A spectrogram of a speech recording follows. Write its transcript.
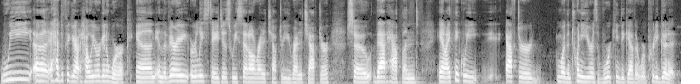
we uh, had to figure out how we were going to work, and in the very early stages, we said, "I'll write a chapter, you write a chapter." So that happened, and I think we, after more than 20 years of working together, we're pretty good at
